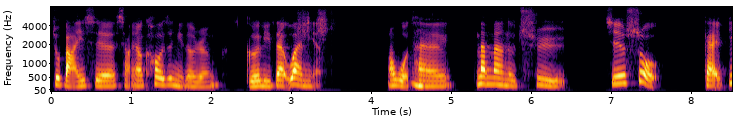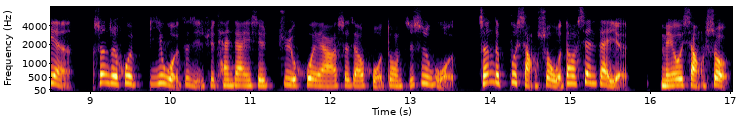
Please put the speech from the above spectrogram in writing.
就把一些想要靠近你的人隔离在外面，然后我才慢慢的去接受改变。甚至会逼我自己去参加一些聚会啊、社交活动，即使我真的不享受，我到现在也没有享受，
